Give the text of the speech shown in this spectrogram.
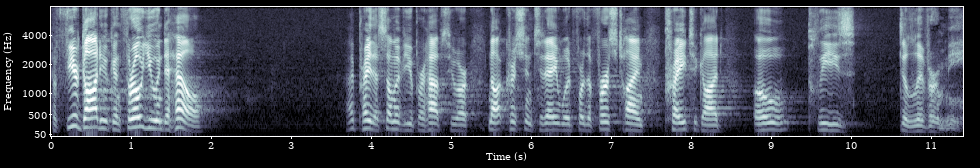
But fear God who can throw you into hell. I pray that some of you, perhaps who are not Christian today, would for the first time pray to God, Oh, please deliver me.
